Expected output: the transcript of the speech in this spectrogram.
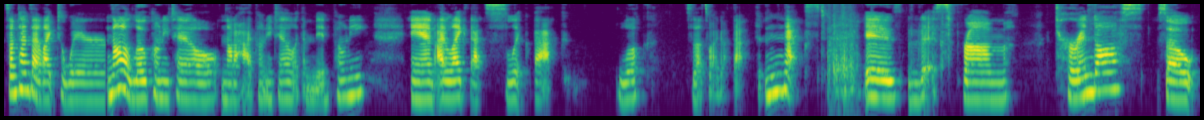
Sometimes I like to wear not a low ponytail, not a high ponytail, like a mid pony. And I like that slick back look. So that's why I got that. Next is this from Turandos. So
